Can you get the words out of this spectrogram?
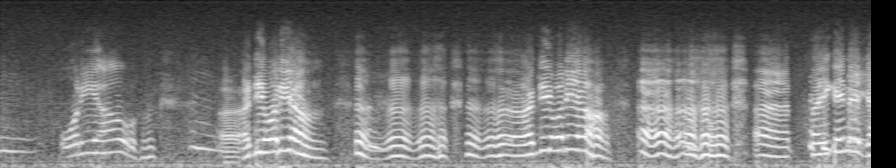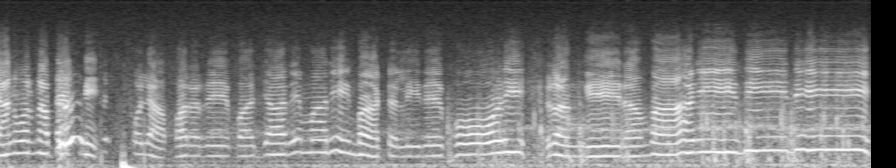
હમ, ઓરિયો. હમ. અ, હજી ઓરિયો. હજી ઓરિયો. અ, થઈ ગઈ ને જાનવરના પેટની. ઓલા પર રે બજારે મારી માટલી રે ફોડી રંગે રમાડી દીધી.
